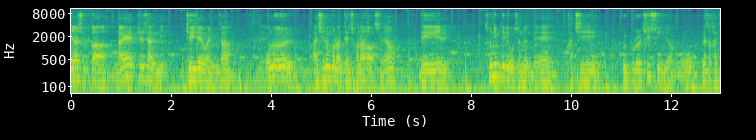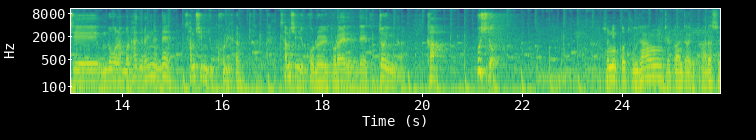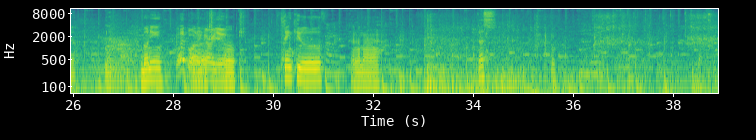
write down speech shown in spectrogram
안녕하십니까. 나의 필살기 JJY입니다. 오늘 아시는 분한테 전화가 왔어요. 내일 손님들이 오셨는데 같이 골프를 칠 수 있냐고. 그래서 같이 운동을 한번 하기로 했는데 36홀이랍니다. 36홀을 돌아야 되는데 걱정입니다. 가 보시죠. 손님 거 두 장, 제 거 한 장 이렇게 받았어요. 네. Morning. Good morning. How are you? 어, thank you. 살라마. 자스.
